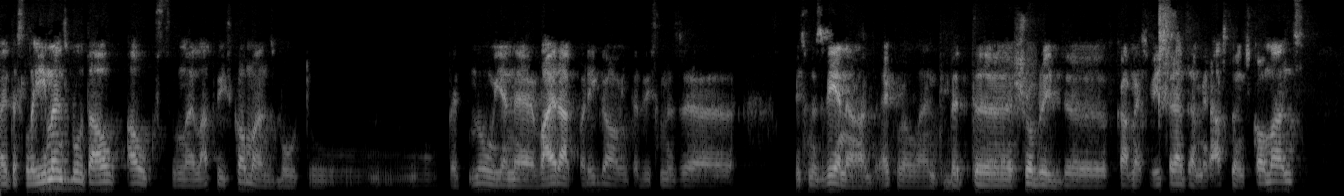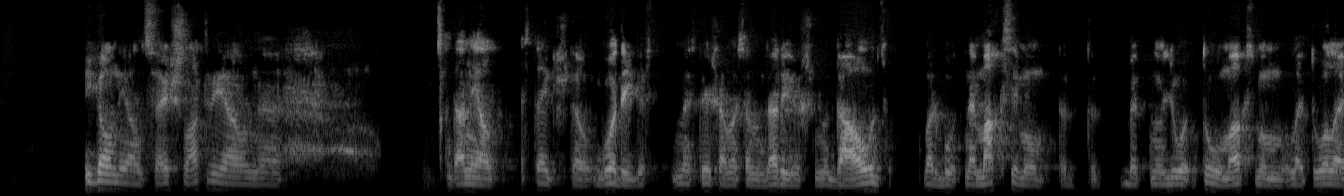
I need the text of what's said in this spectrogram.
lai tas līmenis būtu augsts un lai Latvijas komandas būtu, bet, nu, ja ne vairāk par Igauni, tad vismaz, eh, vismaz vienādi ekvivalenti. Bet eh, šobrīd, kā mēs visi redzam, ir astoņas komandas. Igaunijā un seši Latvijā. Un, Daniel, es teikšu tev godīgi, mēs tiešām esam darījuši nu, daudz varbūt ne maksimumu, tad, tad, bet nu, ļoti tuvu maksimumu, lai to, lai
